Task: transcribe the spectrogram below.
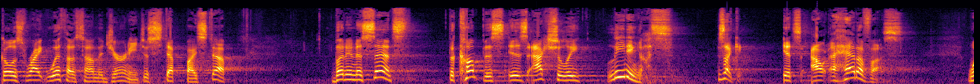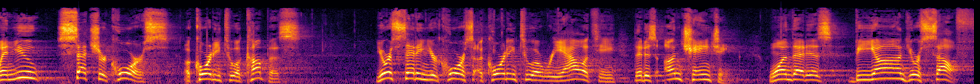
goes right with us on the journey, just step by step. But in a sense, the compass is actually leading us. It's like it's out ahead of us. When you set your course according to a compass, you're setting your course according to a reality that is unchanging, one that is beyond yourself.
